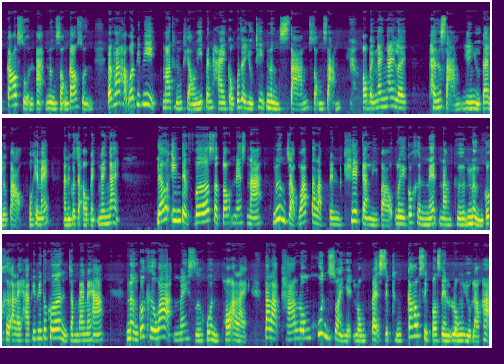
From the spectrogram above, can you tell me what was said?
1290อะ1290แล้วถ้าหากว่าพี่ๆมาถึงแถวนี้เป็นไฮเก่าก็จะอยู่ที่1323เอาไปง่าย ๆเลยพันสามยืนอยู่ได้หรือเปล่า โอเคไหม อันนี้ก็จะเอาไปง่าย ๆ แล้ว Index First Stock Next นะ เนื่องจากว่าตลาดเป็นเคการรีบาวเลยก็คือแนะนำคือ1ก็คืออะไรคะพี่ๆทุกคนจำได้ไหมคะ หนึ่งก็คือว่าไม่ซื้อหุ้น เพราะอะไร ตลาดค้าลงหุ้นส่วนใหญ่ลง 80-90%ลงอยู่แล้วค่ะ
